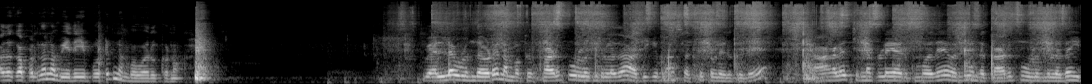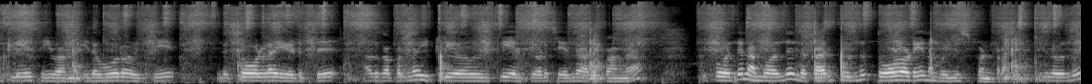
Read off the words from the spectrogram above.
அதுக்கப்புறம் தான் நம்ம இதையை போட்டு நம்ம வறுக்கணும். வெள்ளை உளுந்தை விட நமக்கு கருப்பு உளுந்தில் தான் அதிகமாக சத்துக்கள் இருக்குது. நாங்களே சின்ன பிள்ளையா இருக்கும்போதே வந்து இந்த கருப்பு உளுந்தில் தான் இட்லியே செய்வாங்க. இதை ஊற வச்சு இந்த தோல்லாம் எடுத்து அதுக்கப்புறம் தான் இட்லி இட்லி அரிசியோடு சேர்ந்து அரைப்பாங்க. இப்போ வந்து நம்ம வந்து இந்த கருப்பு உளுந்து தோலோடையே நம்ம யூஸ் பண்ணுறோம் இதில் வந்து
